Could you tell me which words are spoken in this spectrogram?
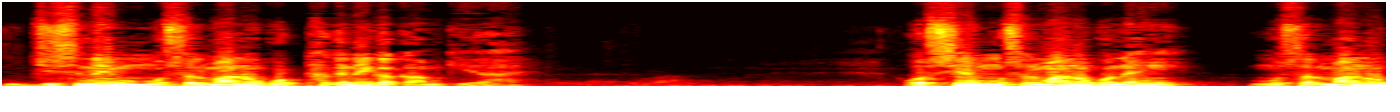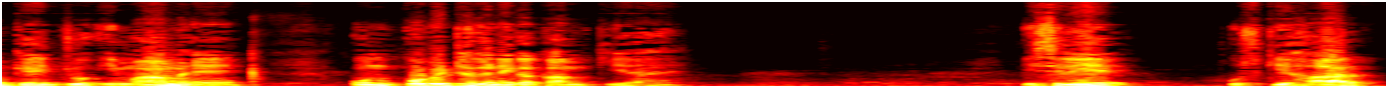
जिसने मुसलमानों को ठगने का काम किया है। और सिर्फ़ मुसलमानों को नहीं, मुसलमानों के जो इमाम हैं, उनको भी ठगने का काम किया है। इसलिए उसकी हार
